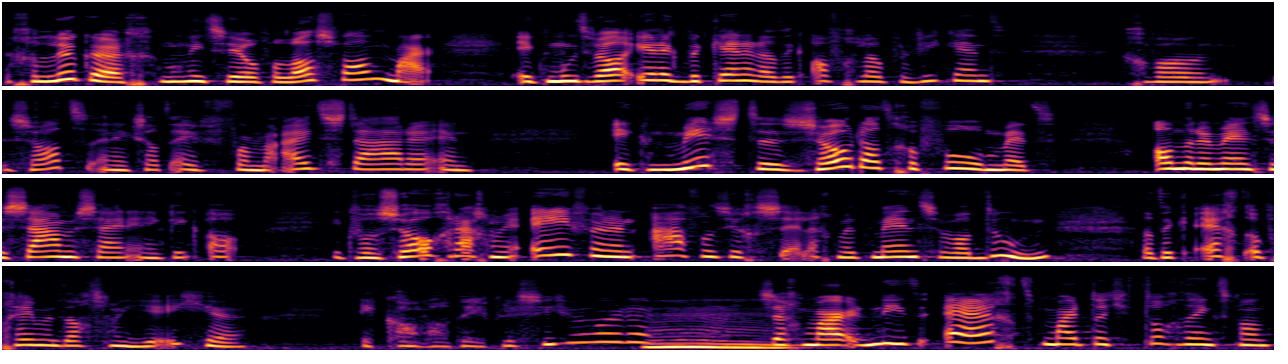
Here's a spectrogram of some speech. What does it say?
gelukkig nog niet zo heel veel last van. Maar ik moet wel eerlijk bekennen dat ik afgelopen weekend gewoon zat en ik zat even voor me uit te staren en ik miste zo dat gevoel met andere mensen samen zijn. En ik denk, oh, ik wil zo graag nu even een avondje gezellig met mensen wat doen. Dat ik echt op een gegeven moment dacht van, jeetje, ik kan wel depressief worden. Hmm. Zeg maar, niet echt, maar dat je toch denkt van...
